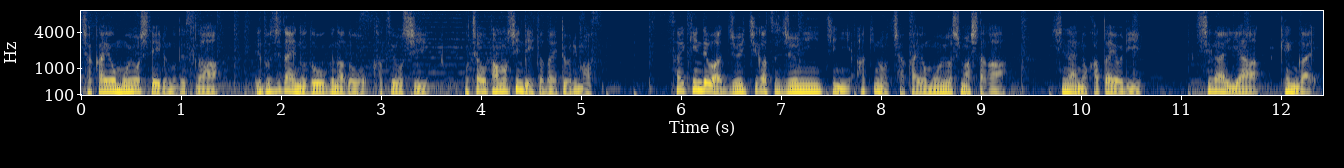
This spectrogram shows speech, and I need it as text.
茶会を催しているのですが江戸時代の道具などを活用しお茶を楽しんでいただいております。最近では11月12日に秋の茶会を催しましたが市内の方より市外や県外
